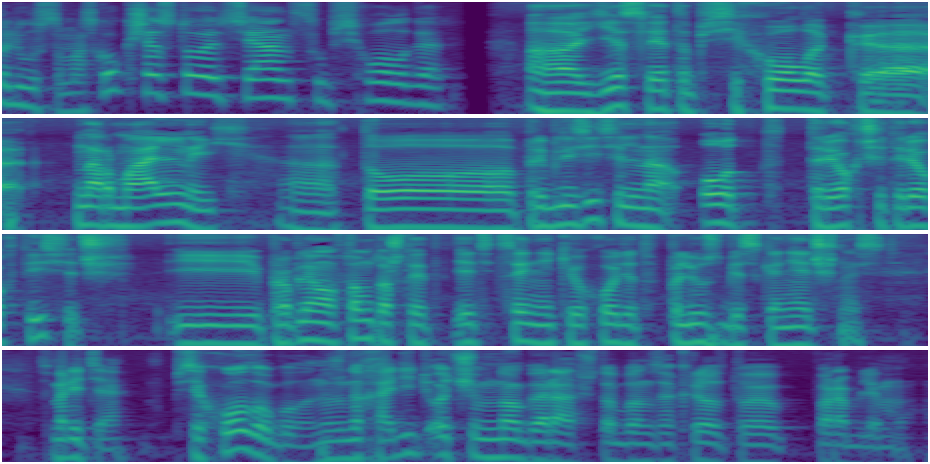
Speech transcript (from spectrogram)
плюсом. А сколько сейчас стоит сеанс у психолога? А, Если это психолог э, нормальный, э, то приблизительно от 3-4 тысяч. И проблема в том, то, что эти ценники уходят в плюс бесконечность. Смотрите, психологу нужно ходить очень много раз, чтобы он закрыл твою проблему.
